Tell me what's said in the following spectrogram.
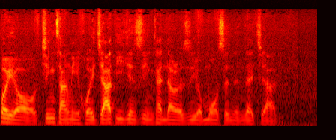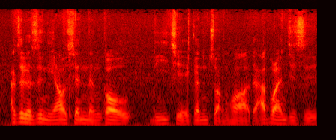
会有经常你回家第一件事情看到的是有陌生人在家里，啊，这个是你要先能够理解跟转化的，啊，不然其实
